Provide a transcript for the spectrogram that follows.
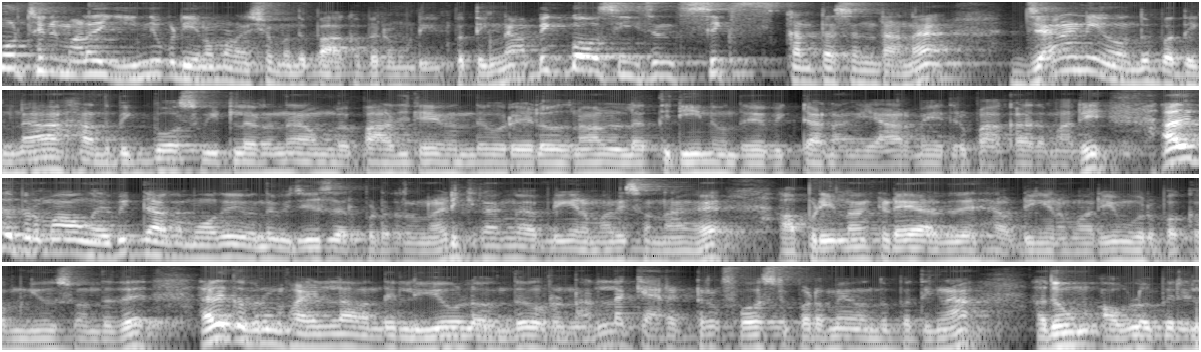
போட் சினிமாவில் இன்னுபடி என்ன விஷயம் வந்து பார்க்க பெற முடியும் பார்த்தீங்கன்னா பிக் பாஸ் சீசன் சிக்ஸ் கண்டஸ்டண்ட்டான ஜனனி வந்து பார்த்திங்கன்னா அந்த பிக் பாஸ் வீட்டில் இருந்து அவங்க பாதிட்டே வந்து ஒரு எழுபது நாளில் திடீர்னு வந்து எவிக்ட் ஆனாங்க. யாருமே எதிர்பார்க்காத மாதிரி. அதுக்கப்புறமா அவங்க எவிக்ட் ஆகும் போதே வந்து விஜய் சார் படத்தில் நடிக்கிறாங்க அப்படிங்கிற மாதிரி சொன்னாங்க. அப்படிலாம் கிடையாது அப்படிங்கிற மாதிரியும் ஒரு பக்கம் நியூஸ் வந்தது. அதுக்கப்புறம் ஃபைனலாக வந்து லியோவில் வந்து ஒரு நல்ல கேரக்டர் ஃபர்ஸ்ட் படமே வந்து பார்த்திங்கன்னா அதுவும் அவ்வளோ பெரிய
